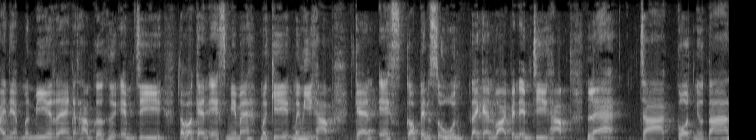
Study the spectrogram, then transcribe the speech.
y เนี่ยมันมีแรงกระทำก็คือ mg แต่ว่าแกน x มีไหมเมื่อกี้ไม่มีครับ แกน x ก็เป็น 0 แต่แกน y เป็น mg ครับ และ จากกฎนิวตัน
